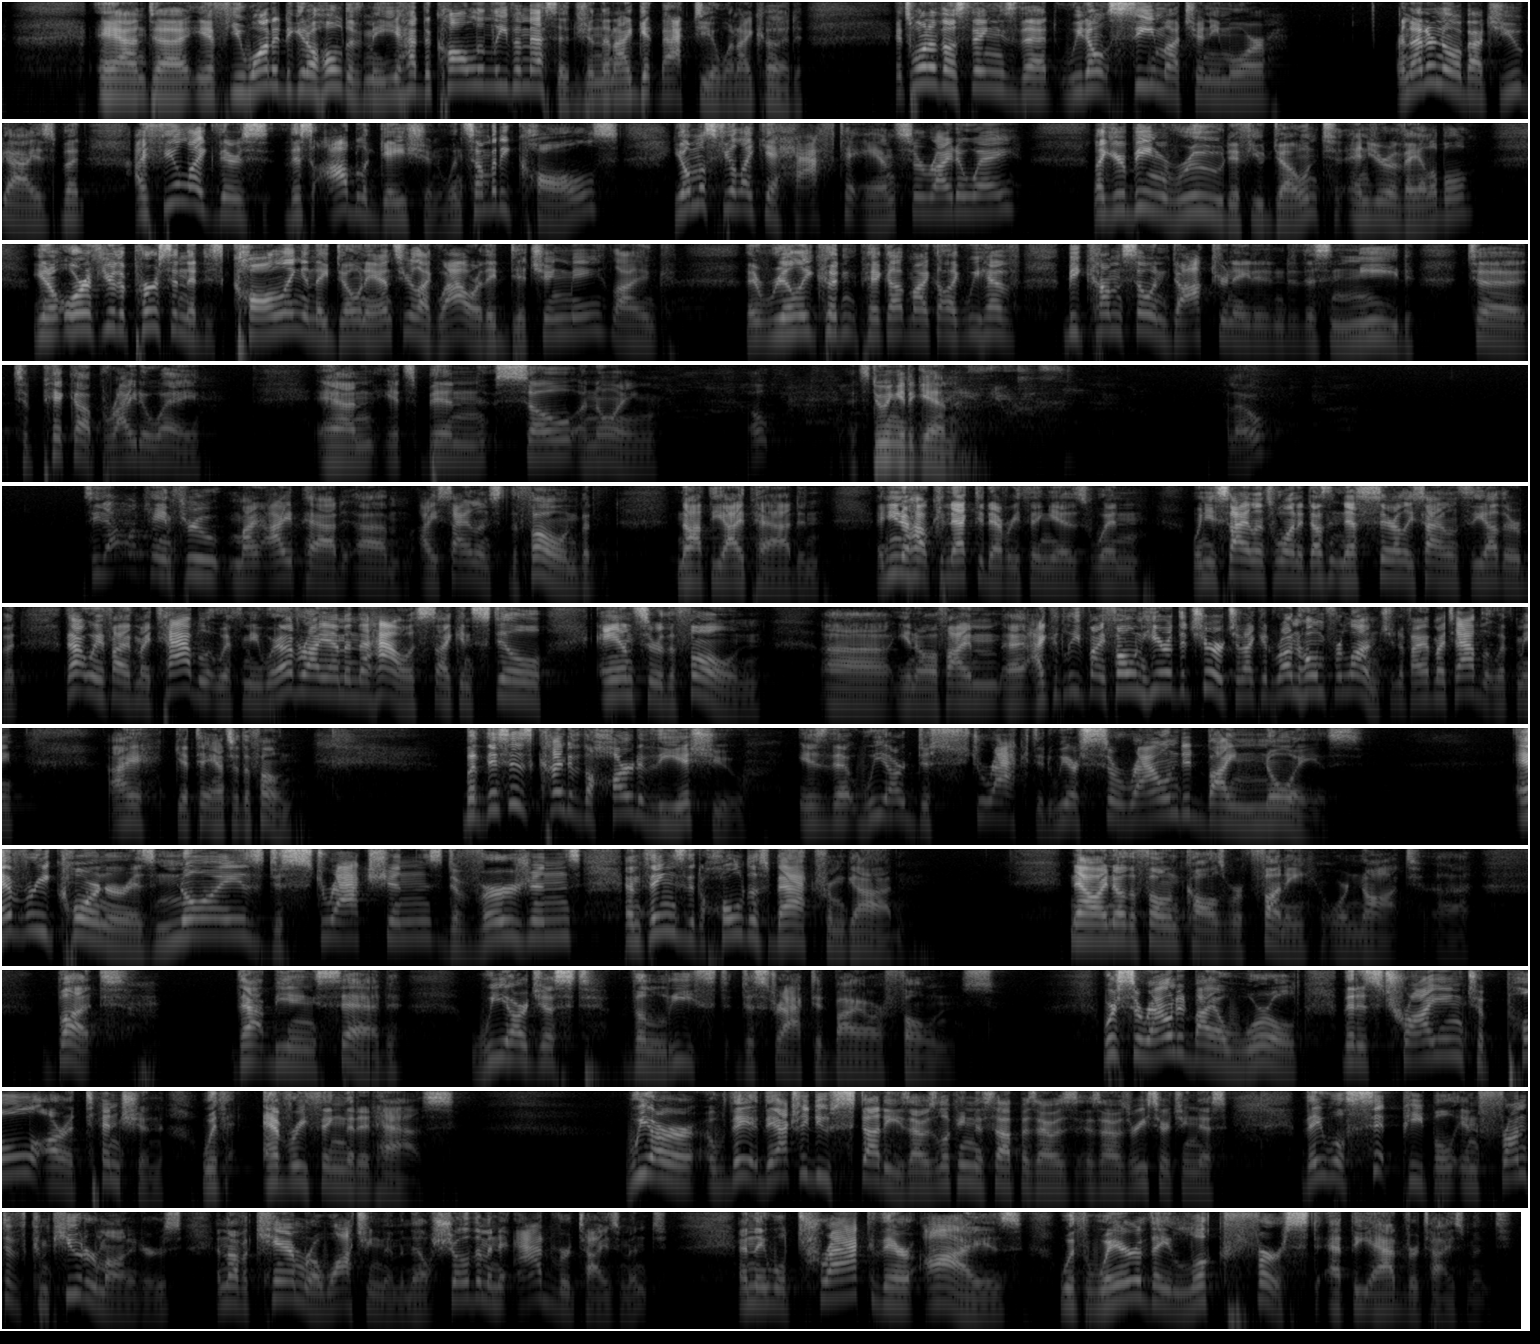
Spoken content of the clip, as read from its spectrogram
And uh, if you wanted to get a hold of me, you had to call and leave a message, and then I'd get back to you when I could. It's one of those things that we don't see much anymore. And I don't know about you guys, but I feel like there's this obligation. When somebody calls, you almost feel like you have to answer right away. Like you're being rude if you don't and you're available. You know, or if you're the person that is calling and they don't answer, you're like, wow, are they ditching me? Like, they really couldn't pick up my call. Like, we have become so indoctrinated into this need to, to pick up right away. And it's been so annoying. Oh, it's doing it again. Hello? See, that one came through my iPad. Um, I silenced the phone, but not the iPad. And, and you know how connected everything is when when you silence one, it doesn't necessarily silence the other. But that way, if I have my tablet with me, wherever I am in the house, I can still answer the phone. Uh, you know, if I'm, I could leave my phone here at the church and I could run home for lunch. And if I have my tablet with me, I get to answer the phone. But this is kind of the heart of the issue is that we are distracted. We are surrounded by noise. Every corner is noise, distractions, diversions, and things that hold us back from God. Now, I know the phone calls were funny or not, uh, but that being said, we are just the least distracted by our phones. We're surrounded by a world that is trying to pull our attention with everything that it has. We are, they, they actually do studies. I was looking this up as I was, as I was researching this they will sit people in front of computer monitors and they'll have a camera watching them and they'll show them an advertisement and they will track their eyes with where they look first at the advertisement.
